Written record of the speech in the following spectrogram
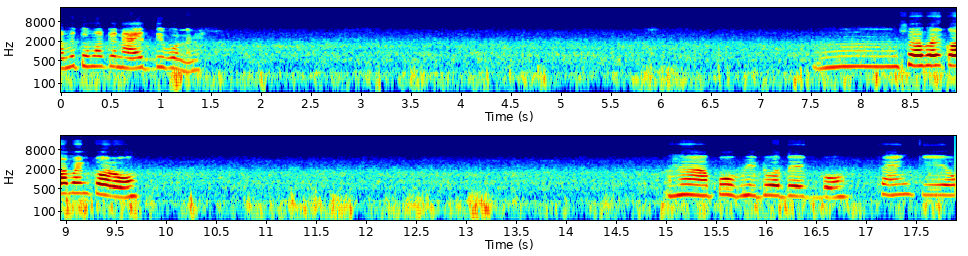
আমি তোমাকে নাইট দিব না। সবাই কমেন্ট করো। হ্যাঁ আপু ভিডিও দেখব। থ্যাংক ইউ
